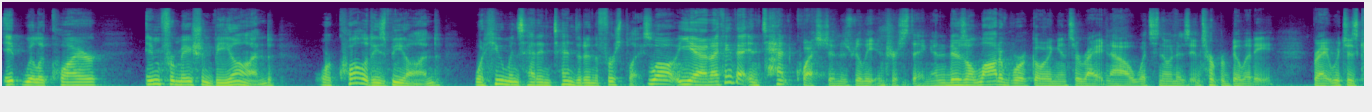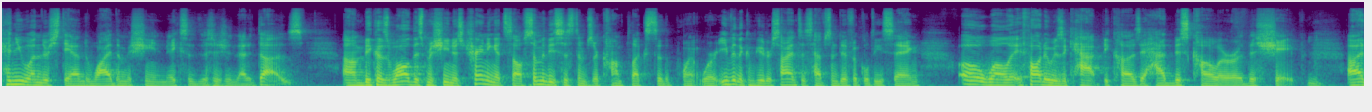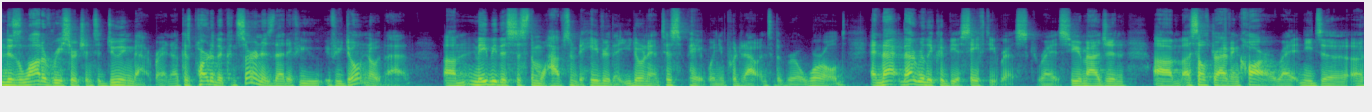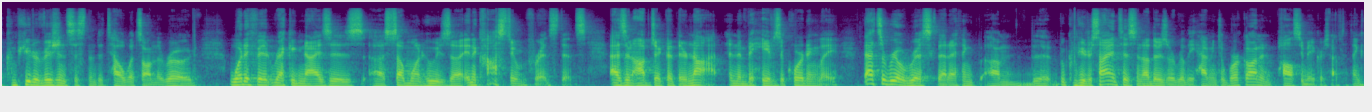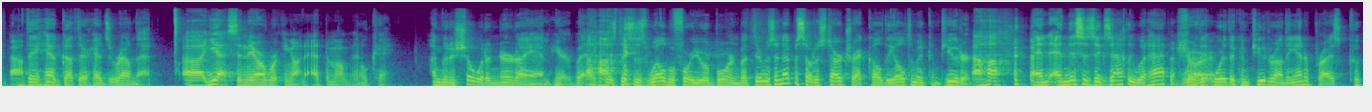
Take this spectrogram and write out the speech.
it will acquire information beyond or qualities beyond what humans had intended in the first place? Well, yeah, and I think that intent question is really interesting. And there's a lot of work going into right now what's known as interpretability, right? Which is can you understand why the machine makes the decision that it does? Um, because while this machine is training itself, some of these systems are complex to the point where even the computer scientists have some difficulty saying, oh, well, it thought it was a cat because it had this color or this shape. Uh, and there's a lot of research into doing that right now, because part of the concern is that if you, if you don't know that, um, maybe the system will have some behavior that you don't anticipate when you put it out into the real world. And that, that really could be a safety risk, right? So you imagine um, a self-driving car, right? It needs a, a, computer vision system to tell what's on the road. What if it recognizes uh, someone who's uh, in a costume, for instance, as an object that they're not, and then behaves accordingly? That's a real risk that I think um, the computer scientists and others are really having to work on, and policymakers have to think about. They have got their heads around that. Uh, yes, and they are working on it at the moment. Okay. I'm going to show what a nerd I am here, but because uh -huh. this is well before you were born. But there was an episode of Star Trek called The Ultimate Computer, uh -huh. and and this is exactly what happened, sure. where, the, where the computer on the Enterprise could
